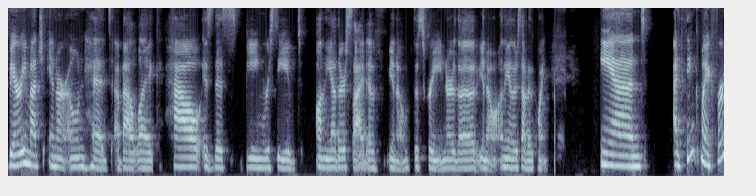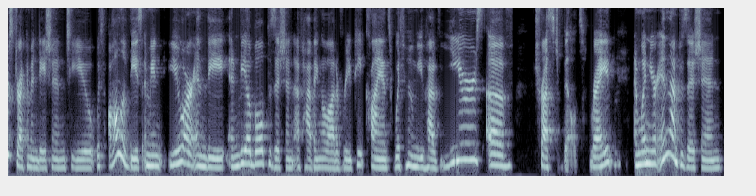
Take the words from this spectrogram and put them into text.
very much in our own heads about like, how is this being received on the other side of, you know, the screen or the, you know, on the other side of the coin. And I think my first recommendation to you with all of these, I mean, you are in the enviable position of having a lot of repeat clients with whom you have years of trust built, right? And when you're in that position,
